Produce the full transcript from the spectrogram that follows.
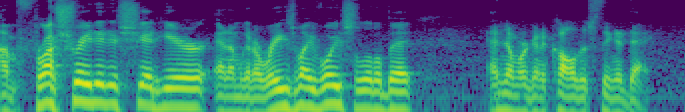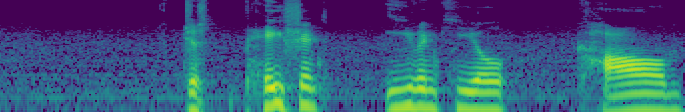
I'm frustrated as shit here, and I'm going to raise my voice a little bit, and then we're going to call this thing a day. Just patient, even keel, calm.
